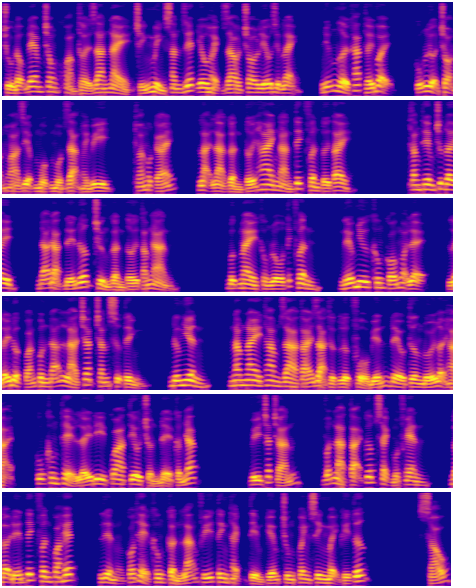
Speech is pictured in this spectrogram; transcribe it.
chủ động đem trong khoảng thời gian này chính mình săn giết yêu hạch giao cho liễu diệp lạnh, những người khác thấy vậy, cũng lựa chọn hòa diệp một một dạng hành vi, thoáng một cái, lại là gần tới hai ngàn tích phân tới tay. Thăng thêm trước đây, đã đạt đến ước chừng gần tới tám ngàn. Bực này khổng lồ tích phân nếu như không có ngoại lệ, lấy được quán quân đã là chắc chắn sự tình. Đương nhiên, năm nay tham gia tái giả thực lực phổ biến đều tương đối lợi hại, cũng không thể lấy đi qua tiêu chuẩn để cân nhắc. Vì chắc chắn, vẫn là tại cướp sạch một phen, đợi đến tích phân qua hết, liền có thể không cần lãng phí tinh thạch tìm kiếm chung quanh sinh mệnh khí tức. Sáu,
